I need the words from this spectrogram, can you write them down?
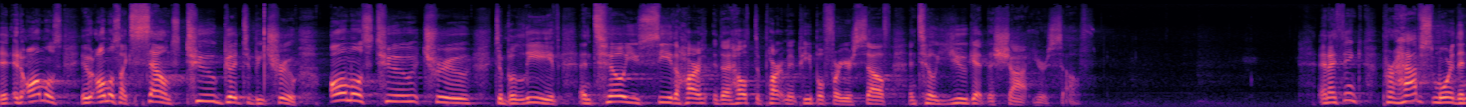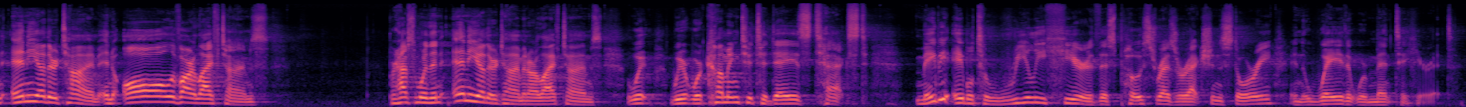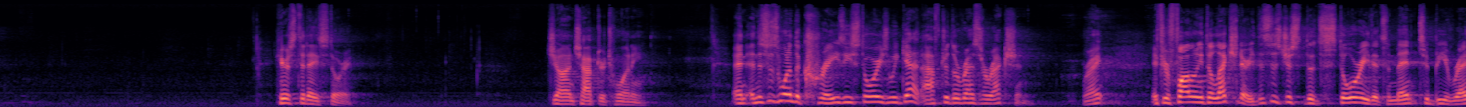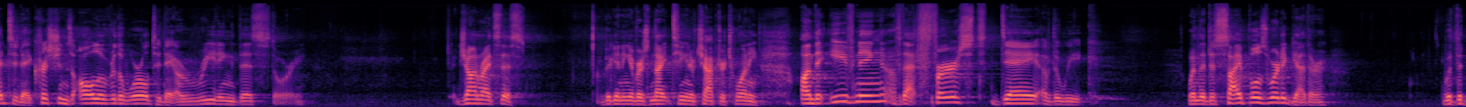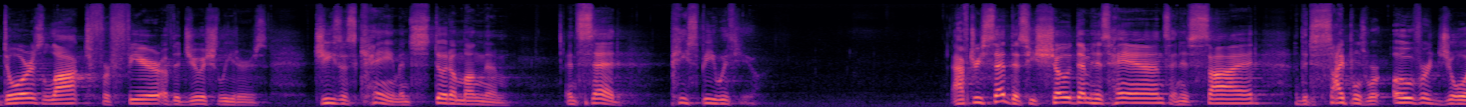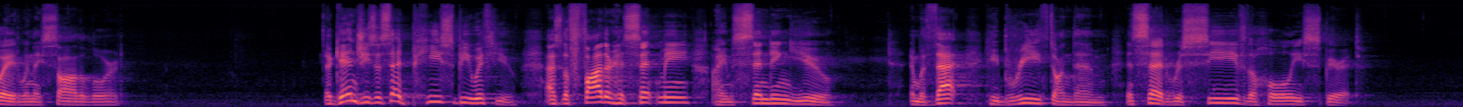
It, it, almost, it almost like sounds too good to be true, almost too true to believe until you see the, heart, the health department people for yourself, until you get the shot yourself. And I think perhaps more than any other time in all of our lifetimes, perhaps more than any other time in our lifetimes, we're coming to today's text, maybe able to really hear this post resurrection story in the way that we're meant to hear it. Here's today's story John chapter 20. And, and this is one of the crazy stories we get after the resurrection, right? If you're following the lectionary, this is just the story that's meant to be read today. Christians all over the world today are reading this story. John writes this, beginning in verse 19 of chapter 20. On the evening of that first day of the week, when the disciples were together, with the doors locked for fear of the Jewish leaders, Jesus came and stood among them and said, Peace be with you. After he said this, he showed them his hands and his side, and the disciples were overjoyed when they saw the Lord. Again, Jesus said, Peace be with you. As the Father has sent me, I am sending you. And with that, he breathed on them and said, Receive the Holy Spirit.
